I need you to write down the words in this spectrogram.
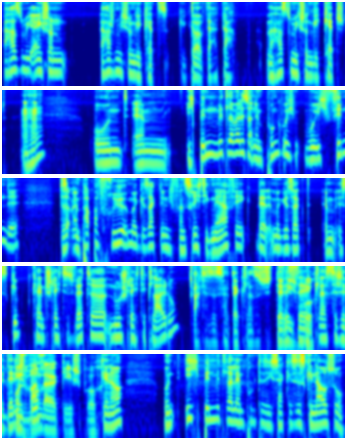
hast du mich eigentlich schon, hast mich schon gecatcht. Da, da, dann hast du mich schon gecatcht. Mhm. Und ähm, ich bin mittlerweile so an dem Punkt, wo ich, wo ich finde, das hat mein Papa früher immer gesagt und ich fand es richtig nervig. Der hat immer gesagt, ähm, es gibt kein schlechtes Wetter, nur schlechte Kleidung. Ach, das ist halt der klassische ist der Daddy-Spruch. klassische Und Daddy-Spruch. Wandergehspruch. Genau. Und ich bin mittlerweile am Punkt, dass ich sage, es ist genau so.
